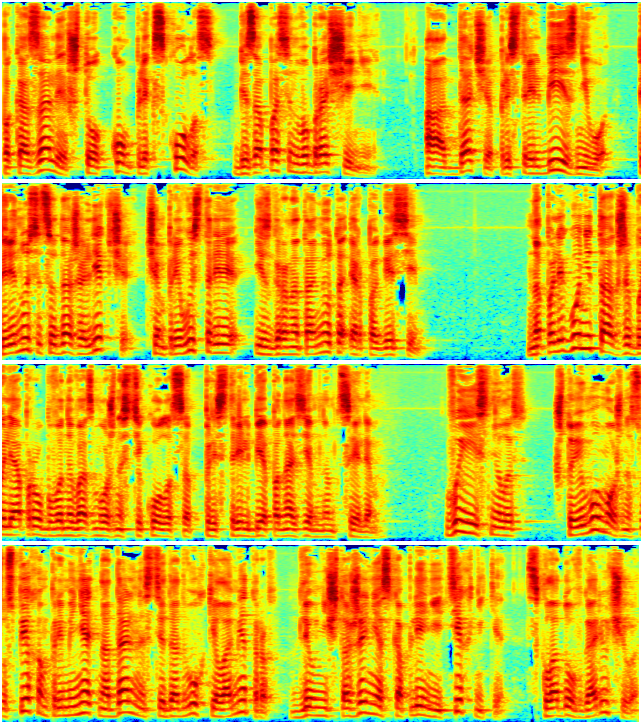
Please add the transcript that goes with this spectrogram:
показали, что комплекс «Колос» безопасен в обращении, а отдача при стрельбе из него переносится даже легче, чем при выстреле из гранатомета РПГ-7. На полигоне также были опробованы возможности «Колоса» при стрельбе по наземным целям. Выяснилось, что его можно с успехом применять на дальности до 2 километров для уничтожения скоплений техники, складов горючего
